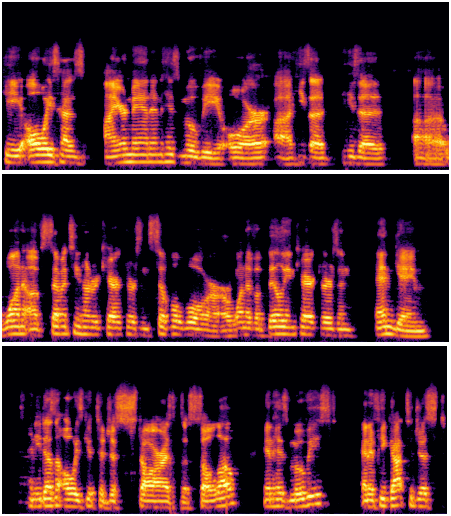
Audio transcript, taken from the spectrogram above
He always has Iron Man in his movie, or uh, he's a he's a uh, one of 1,700 characters in Civil War or one of a billion characters in Endgame. And he doesn't always get to just star as a solo in his movies. And if he got to just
